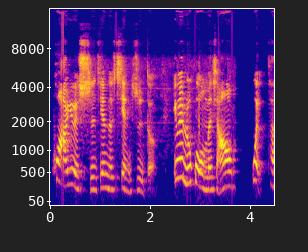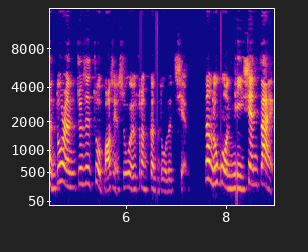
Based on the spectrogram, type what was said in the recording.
跨越时间的限制的。因为如果我们想要为很多人就是做保险是为了赚更多的钱。那如果你现在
